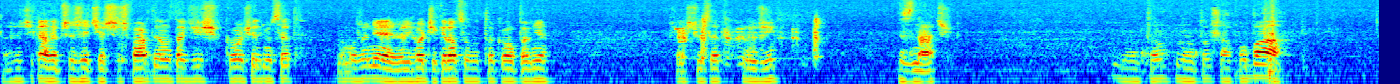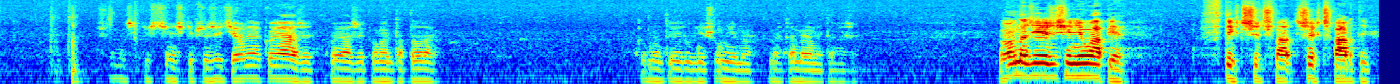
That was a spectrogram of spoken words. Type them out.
Także ciekawe przeżycie, 3 czwarte, no tak gdzieś około 700. No może nie, jeżeli chodzi o kierowców, to około pewnie 600 ludzi znać. No to, no to szapoba. Muszę mieć jakieś ciężkie przeżycie, ale ja kojarzę, kojarzę komentatora. Komentuje również u mnie na, na kanale, także. Mam nadzieję, że się nie łapie w tych 3 czwar- czwartych.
